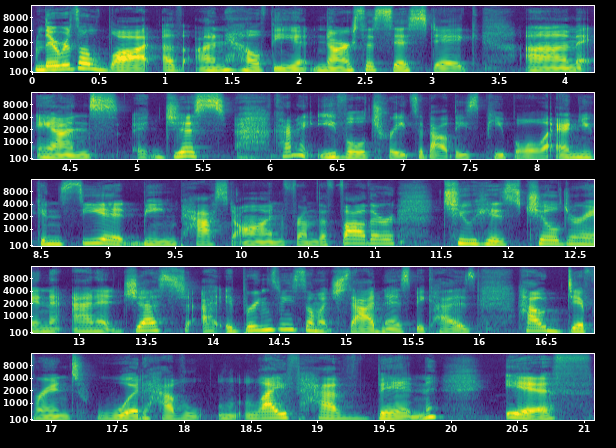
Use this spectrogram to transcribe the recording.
there was a lot of unhealthy, narcissistic, um, and just kind of evil traits about these people. And you can see it being passed on from the father to his children. And it just, uh, it brings me so much sadness because how different would have life have been if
